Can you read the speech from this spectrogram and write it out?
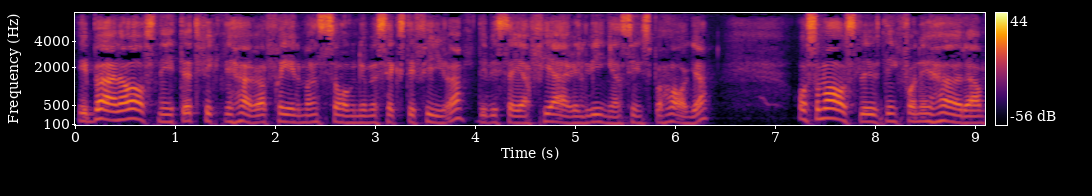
I början av avsnittet fick ni höra Fredmans sång nummer 64, det vill säga Fjäril vingar syns på Haga. Och som avslutning får ni höra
